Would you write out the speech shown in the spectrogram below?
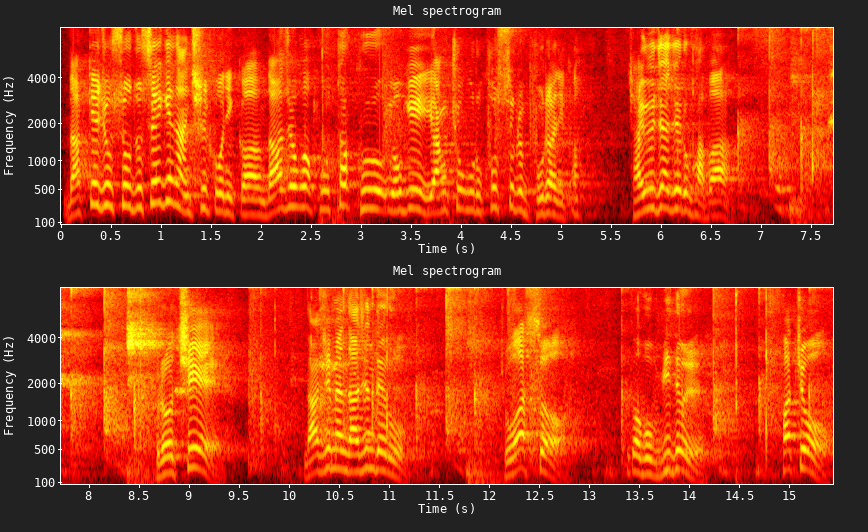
낮게 줬어도 세게는 안 칠 거니까 낮아갖고 딱그 여기 양쪽으로 코스를 보라니까 자유자재로 봐봐. 그렇지? 낮으면 낮은 대로. 좋았어. 그러니까 뭐 미들 봤죠?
